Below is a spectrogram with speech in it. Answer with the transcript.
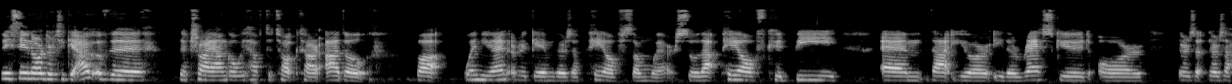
they say in order to get out of the the triangle we have to talk to our adult. But when you enter a game, there's a payoff somewhere. So that payoff could be um, that you're either rescued or there's a, there's a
